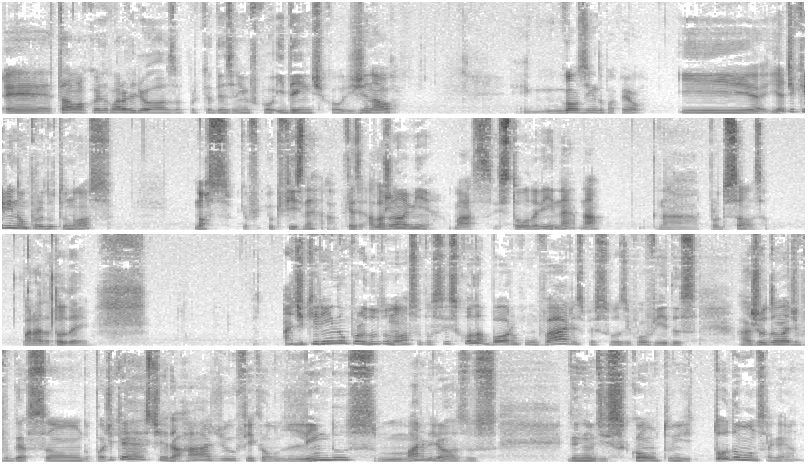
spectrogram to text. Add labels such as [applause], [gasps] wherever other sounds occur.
É, tá uma coisa maravilhosa porque o desenho ficou idêntico ao original, igualzinho do papel. E, e adquirindo um produto nosso, nosso, eu, eu que fiz, né? Quer dizer, a loja não é minha, mas estou ali, né? Na, na produção, essa parada toda aí. Adquirindo um produto nosso, vocês colaboram com várias pessoas envolvidas, ajudam na divulgação do podcast, da rádio, ficam lindos, maravilhosos, ganham desconto e todo mundo está ganhando.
